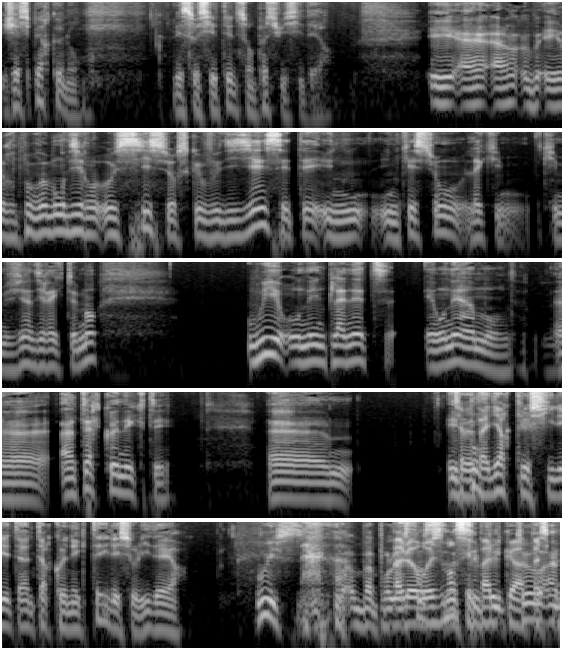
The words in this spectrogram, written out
J'espère que non. Les sociétés ne sont pas suicidaires. Et, pour rebondir aussi sur ce que vous disiez, c'était une, question là qui me vient directement. Oui, on est une planète et on est un monde euh, interconnecté. Euh, et Ça ne pour... veut pas dire que s'il est interconnecté, il est solidaire. Oui, bah pour malheureusement, c'est pas le cas. Parce que,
